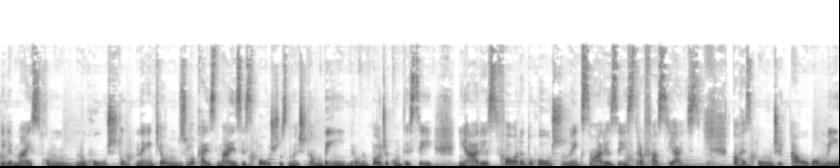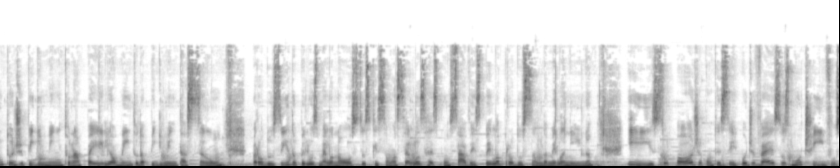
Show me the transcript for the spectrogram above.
Ele é mais comum no rosto, né, que é um dos locais mais expostos, mas também, Bruna, pode acontecer em áreas fora do rosto, né, que são áreas extrafaciais. Corresponde ao aumento de pigmento na pele, aumento da pigmentação produzido pelos melanócitos, que são as células responsáveis pela produção da melanina, e isso pode acontecer por diversos motivos motivos,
